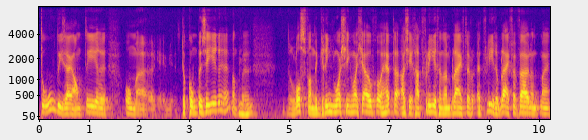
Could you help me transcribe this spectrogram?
tool die zij hanteren om uh, te compenseren? Hè? Want we, mhm los van de greenwashing wat je overal hebt. Als je gaat vliegen, dan blijft het vliegen blijft vervuilend. Maar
